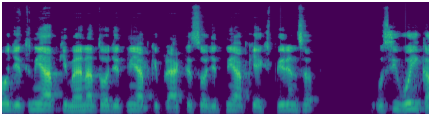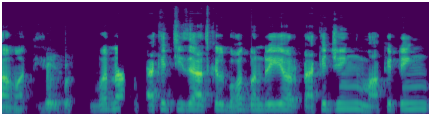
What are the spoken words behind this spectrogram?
हो जितनी आपकी मेहनत हो जितनी आपकी प्रैक्टिस हो जितनी आपकी एक्सपीरियंस हो उसी वही काम आती है। वरना पैकेज चीज़ें आजकल बहुत बन रही है और packaging marketing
